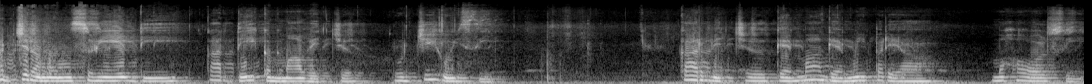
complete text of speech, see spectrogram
ਅੱਜ ਰਮਨ ਸਵੇਰ ਦੀ ਘਰ ਦੇ ਕੰਮਾਂ ਵਿੱਚ ਰੁੱਝੀ ਹੋਈ ਸੀ। ਘਰ ਵਿੱਚ ਗਹਿਮਾ ਗਹਿਮੀ ਭਰਿਆ ਮਾਹੌਲ ਸੀ।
